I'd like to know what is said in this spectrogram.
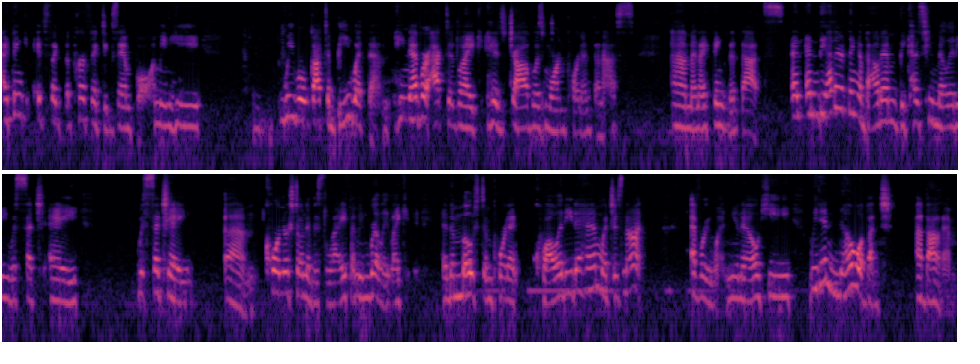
I think it's like the perfect example. I mean, he we were got to be with them. He never acted like his job was more important than us. Um, and I think that that's and and the other thing about him because humility was such a was such a um, cornerstone of his life. I mean, really, like the most important quality to him, which is not everyone. You know, he we didn't know a bunch about him.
